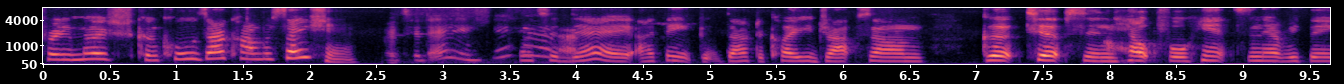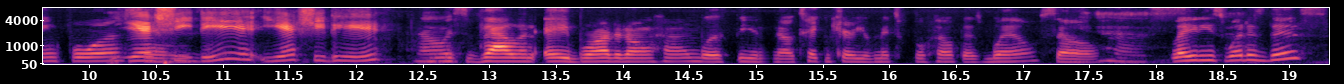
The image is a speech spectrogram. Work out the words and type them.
pretty much concludes our conversation for today. Yeah. For today, I think Dr. Clay dropped some good tips and helpful hints and everything for us. Yes, and she did. Yes, she did. No, Miss Valen A brought it on home with you know taking care of your mental health as well. So, yes. ladies, what is this?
